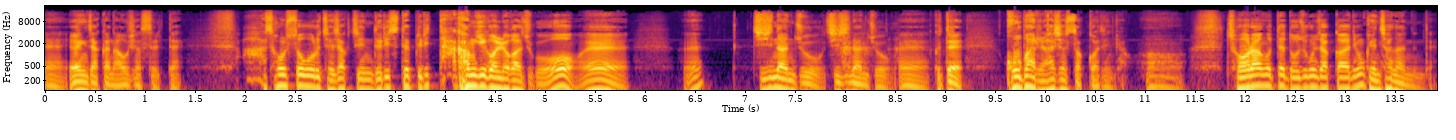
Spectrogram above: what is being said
예. 여행 작가 나오셨을 때. 아, 서울 속으로 제작진들이, 스탭들이 다 감기 걸려가지고, 예. 예? 지지난주, 지지난주, 예. 그때 고발을 하셨었거든요. 어. 저랑 그때 노중훈 작가님은 괜찮았는데.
